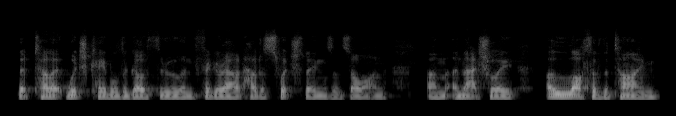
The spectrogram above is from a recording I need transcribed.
that tell it which cable to go through and figure out how to switch things and so on. Um, and actually, a lot of the time,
